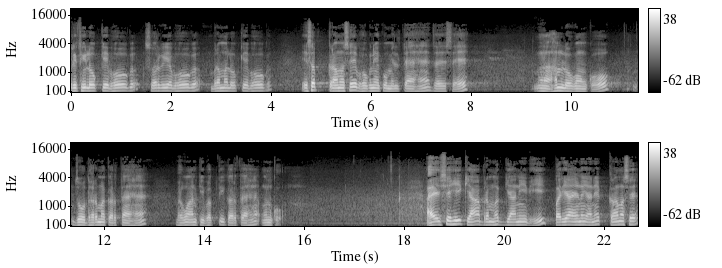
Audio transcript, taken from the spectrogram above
पृथ्वीलोक के भोग, स्वर्गीय भोग, ब्रह्मलोक के भोग, ये सब क्रम से भोगने को मिलते हैं, जैसे हम लोगों को जो धर्म करते हैं, भगवान की भक्ति करते हैं, उनको। ऐसे ही क्या ब्रह्मज्ञानी भी पर्यायण यानी क्रम से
